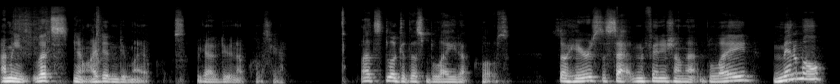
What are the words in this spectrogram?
I mean, let's, you know, I didn't do my up close. We got to do an up close here. Let's look at this blade up close. So here's the satin finish on that blade. Minimal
